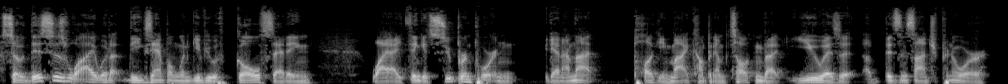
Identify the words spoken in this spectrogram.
So this is why what the example I'm going to give you with goal setting, why I think it's super important. Again, I'm not plugging my company. I'm talking about you as a, a business entrepreneur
